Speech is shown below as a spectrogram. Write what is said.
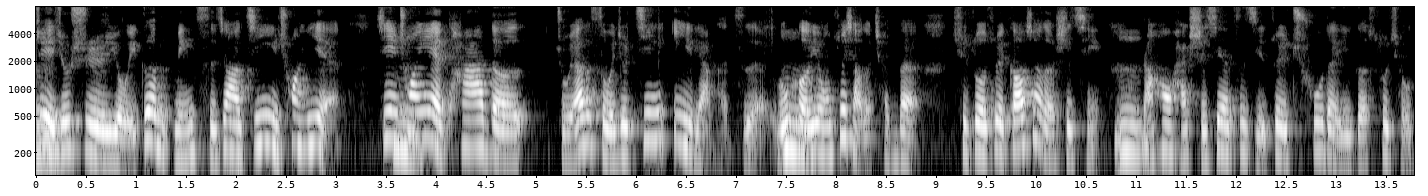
这也就是有一个名词叫“精益创业”。精益创业它的。主要的思维就是“精益”两个字，如何用最小的成本去做最高效的事情，嗯，然后还实现自己最初的一个诉求和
